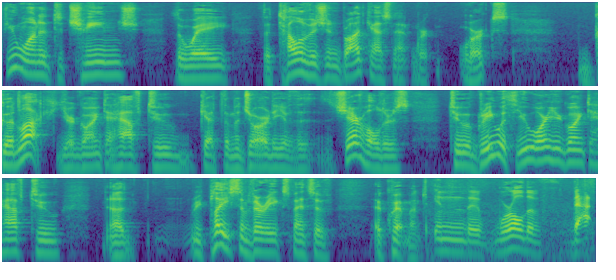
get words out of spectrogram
If you wanted to change the way the television broadcast network works, good luck. You're going to have to get the majority of the shareholders to agree with you, or you're going to have to uh, replace some very expensive equipment. In the world of that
